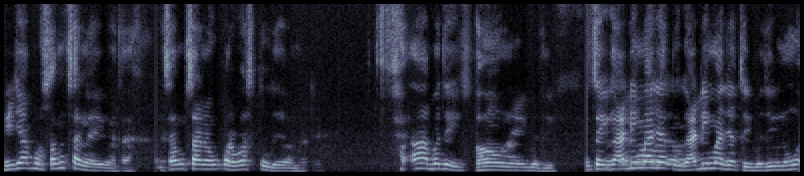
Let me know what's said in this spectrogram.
વિજાપુર સમસાને આવ્યા હતા. સમસાને ઉપર વસ્તુ દેવા માટે. આ બધી ઘઉં ને એ બધી. તો એ ગાડીમાં જ હતું, ગાડીમાં જ હતું એ બધું. હું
